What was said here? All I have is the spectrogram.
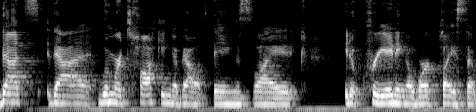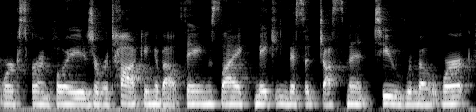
that's that when we're talking about things like you know creating a workplace that works for employees or we're talking about things like making this adjustment to remote work.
